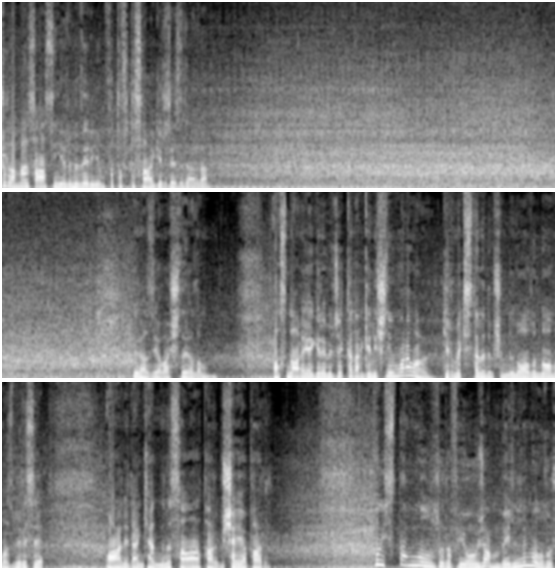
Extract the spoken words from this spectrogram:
Şuradan ben sağ sinyalimi vereyim. Fıtı fıtı sağa gireceğiz ileriden. Biraz yavaşlayalım. Aslında araya girebilecek kadar genişliğim var ama girmek istemedim şimdi. Ne olur ne olmaz. Birisi aniden kendini sağa atar, bir şey yapar. Bu İstanbul trafiği hocam belli mi olur?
